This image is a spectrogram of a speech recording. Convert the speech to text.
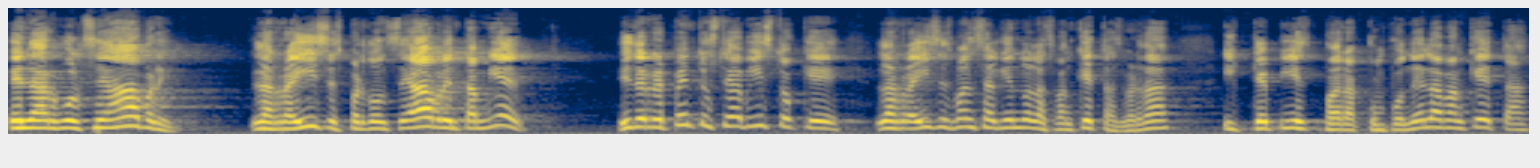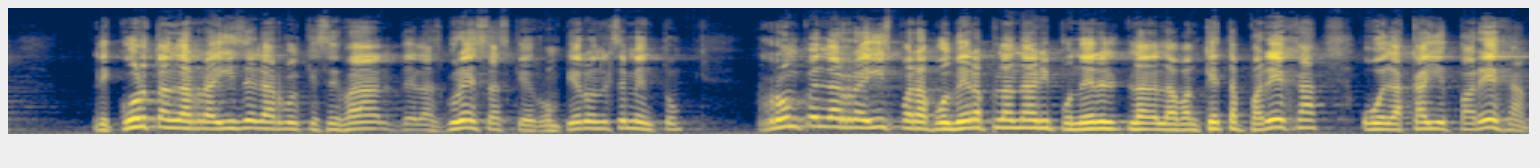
el árbol se abre. Las raíces, perdón, se abren también. Y de repente usted ha visto que las raíces van saliendo en las banquetas, ¿verdad? Y que para componer la banqueta, le cortan la raíz del árbol que se va de las gruesas que rompieron el cemento, rompen la raíz para volver a planar y poner la, la banqueta pareja o la calle pareja.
